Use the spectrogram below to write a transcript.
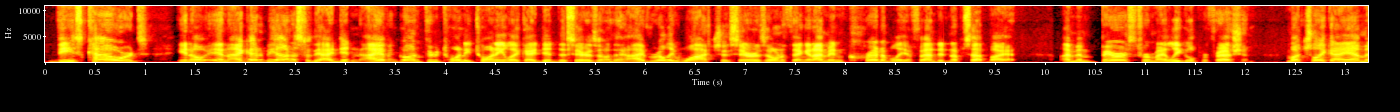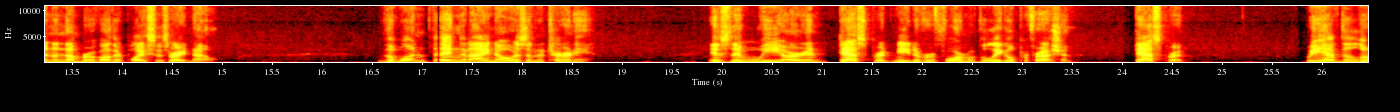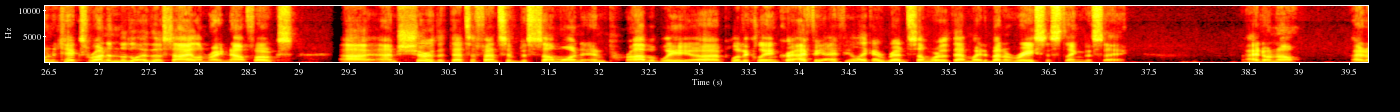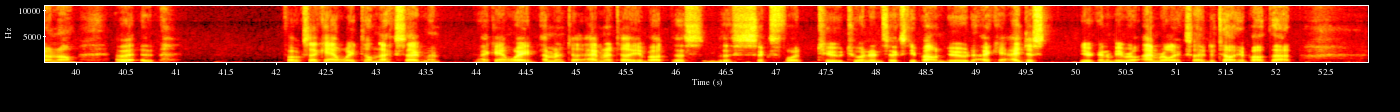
these cowards, you know, and I got to be honest with you, I didn't, I haven't gone through 2020 like I did this Arizona thing. I've really watched this Arizona thing and I'm incredibly offended and upset by it. I'm embarrassed for my legal profession, much like I am in a number of other places right now. The one thing that I know as an attorney is that we are in desperate need of reform of the legal profession. Desperate. We have the lunatics running the, the asylum right now, folks. Uh, I'm sure that that's offensive to someone and probably uh, politically incorrect. I feel, I feel like I read somewhere that that might have been a racist thing to say. I don't know. I don't know. Uh, folks, I can't wait till next segment. I can't wait. I'm gonna tell. I'm gonna tell you about this this six foot two, 260 pound dude. I can't. I just. You're gonna be real. I'm really excited to tell you about that.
